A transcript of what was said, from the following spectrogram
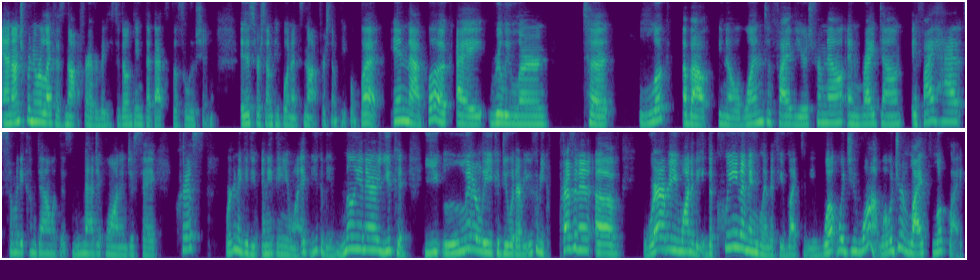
And entrepreneur life is not for everybody. So don't think that that's the solution. It is for some people and it's not for some people. But in that book, I really learned to look about you know one to five years from now and write down if i had somebody come down with this magic wand and just say chris we're going to give you anything you want. You could be a millionaire. You could you literally you could do whatever. You could be president of wherever you want to be, the Queen of England, if you'd like to be, what would you want? What would your life look like?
